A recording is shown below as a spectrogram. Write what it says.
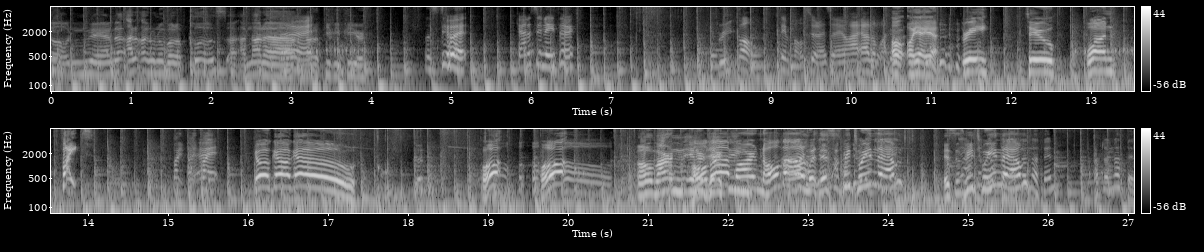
Oh man, I, don't- I don't know about up close. I, I'm not a, I'm not a PvPer. Let's do it. Count us in, Etho. Three. Well, impulse, should I say? I, other one. Oh, oh yeah, yeah. Three, two, one, fight! Fight, fight, All right. Go, go, go! Oh, oh! Oh. Oh, Martyn interjecting. Hold on, Martyn. Hold on. Wait, This is between them. This is between them. I've done nothing. I've done nothing.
